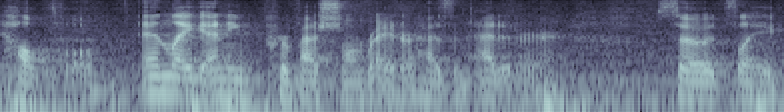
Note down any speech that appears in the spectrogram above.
helpful, and like any professional writer has an editor, so it's like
